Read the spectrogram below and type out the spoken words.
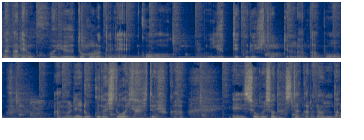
なんかね、こういうところでね、こう、言ってくる人っていうのはなんかもう、あんまりろくな人がいないというか、えー、証明書出したからなんだ、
